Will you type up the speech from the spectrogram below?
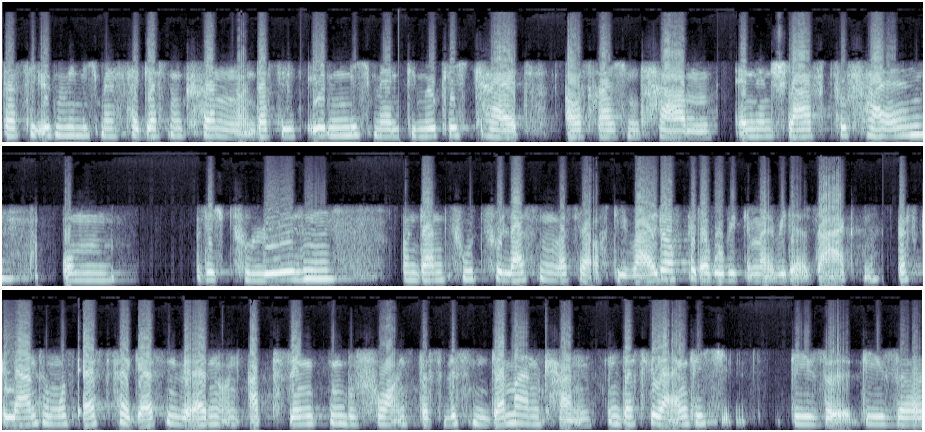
dass sie irgendwie nicht mehr vergessen können und dass sie eben nicht mehr die Möglichkeit ausreichend haben, in den Schlaf zu fallen, um sich zu lösen und dann zuzulassen, was ja auch die Waldorfpädagogik immer wieder sagt. Das Gelernte muss erst vergessen werden und absinken, bevor uns das Wissen dämmern kann. Und dass wir eigentlich diese, diese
